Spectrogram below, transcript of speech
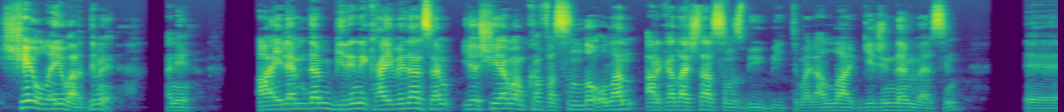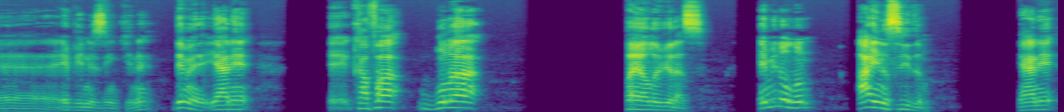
Şey olayı var değil mi? Hani ailemden birini kaybedersem yaşayamam kafasında olan arkadaşlarsınız büyük bir ihtimal. Allah gecinden versin. E, hepinizinkini. Değil mi? Yani e, kafa buna dayalı biraz. Emin olun aynısıydım. Yani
